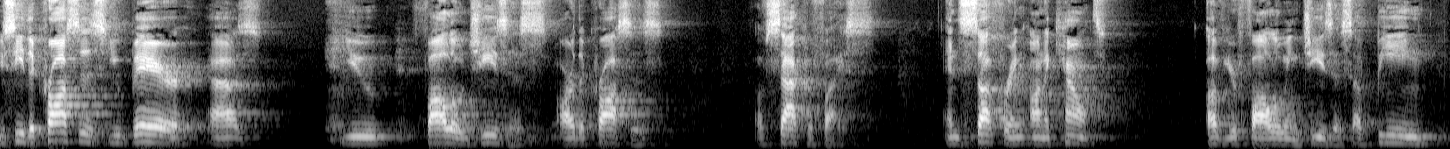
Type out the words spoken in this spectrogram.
You see, the crosses you bear as you follow Jesus are the crosses of sacrifice and suffering on account of your following Jesus, of being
